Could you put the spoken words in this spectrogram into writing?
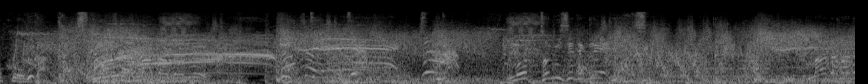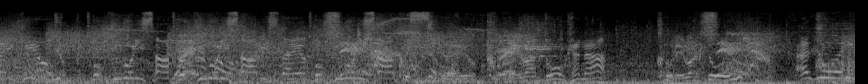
まり僕をがっかりするまだまだだねもっと見せてくれ。まだまだいけよ特盛りサービス特盛りサービスだよ特盛りサービスだよこれ。はどうかなこれ。はどう覚悟はいいか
